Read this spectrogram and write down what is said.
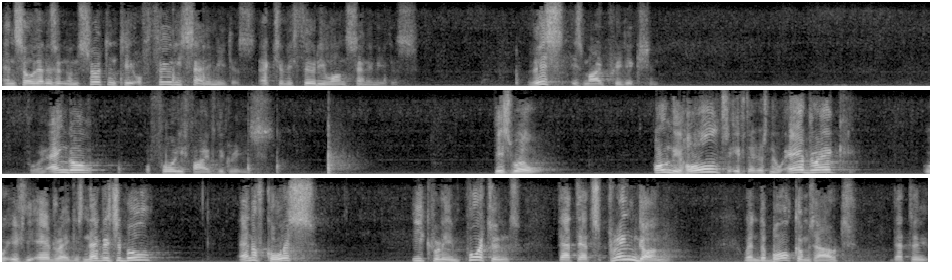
And so that is an uncertainty of 30 centimeters, actually 31 centimeters. This is my prediction. For an angle of 45 degrees. This will only hold if there is no air drag or if the air drag is negligible. And of course, equally important, that that spring gun, when the ball comes out, that the,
